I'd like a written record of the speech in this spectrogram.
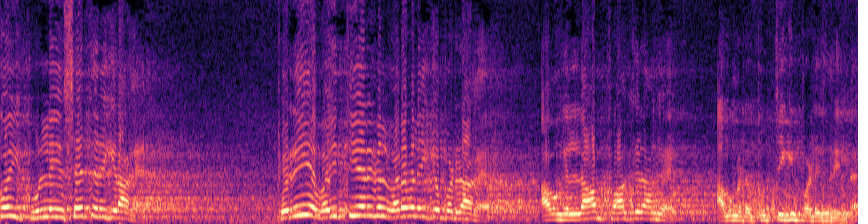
போய் பிள்ளையை சேர்த்திருக்கிறாங்க. பெரிய வைத்தியர்கள் வரவழைக்கப்படுறாங்க. அவங்க எல்லாம் பார்க்குறாங்க. அவங்களோட புத்திக்கு படுகிறதில்லை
